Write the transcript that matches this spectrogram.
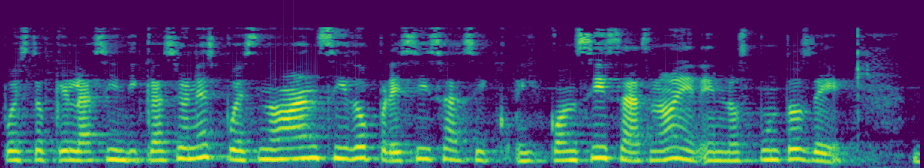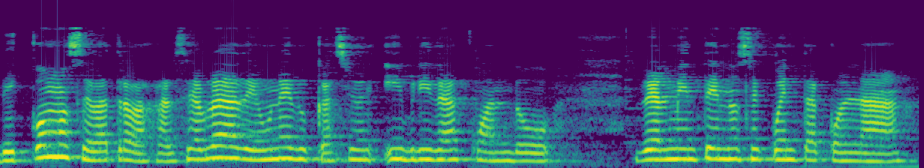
puesto que las indicaciones pues no han sido precisas y, concisas ¿no? En, los puntos de, de, cómo se va a trabajar. Se habla de una educación híbrida cuando realmente no se cuenta con la,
